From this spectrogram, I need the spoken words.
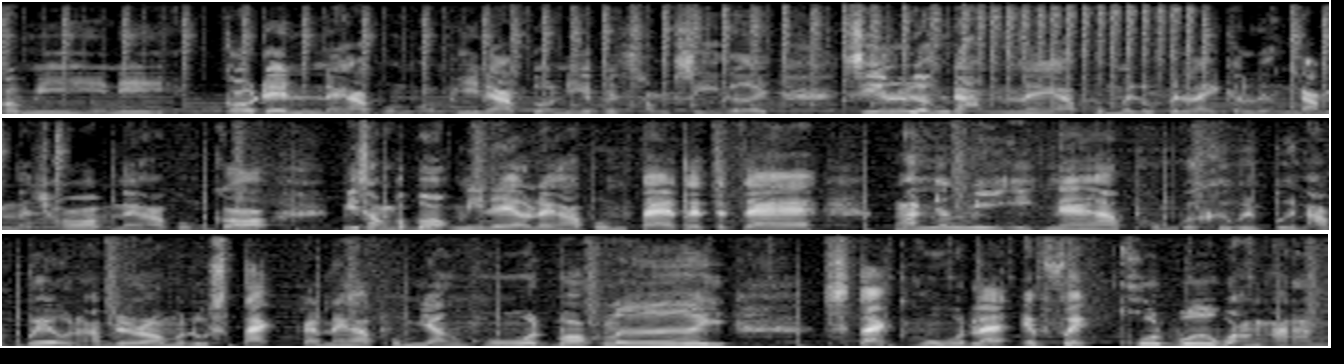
ก็มีนี่กอ l เด้นนะครับ ผมของพี่นะครับตัวนี้ก็เป็น 2 สีเลย สีเหลืองดำนะครับ ผมไม่รู้เป็นอะไรกับเหลืองดำนะชอบนะครับ ผมก็มี 2 กระบอกนี้แล้วนะครับ ผมแต่แต่แต่แต่มันยังมีอีกนะครับ ผมก็คือเป็นปืนอัพเวลนะครับ เดี๋ยวเรามาดูสแต็กกันนะครับ ผมยังโหดบอกเลยสแต็กโหดและเอฟเฟกต์โคตรเวอร์วังอลัง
